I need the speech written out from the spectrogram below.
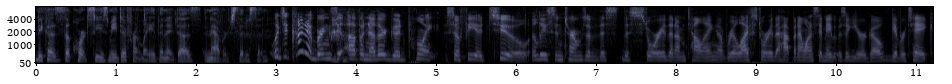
because the court sees me differently than it does an average citizen. Which it kind of brings up another good point, Sofia, too. At least in terms of this this story that I'm telling, a real life story that happened. I want to say maybe it was a year ago, give or take.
